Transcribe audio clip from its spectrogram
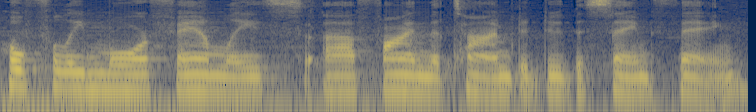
hopefully more families uh, find the time to do the same thing.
